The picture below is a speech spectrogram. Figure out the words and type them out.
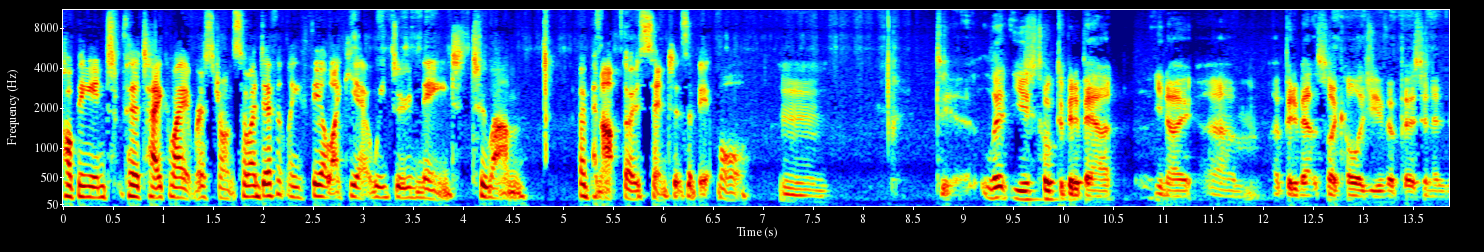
popping in for takeaway at restaurants. So I definitely feel like yeah, we do need to um, open up those centres a bit more. Mm. Let you talked a bit about you know um, a bit about the psychology of a person and,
